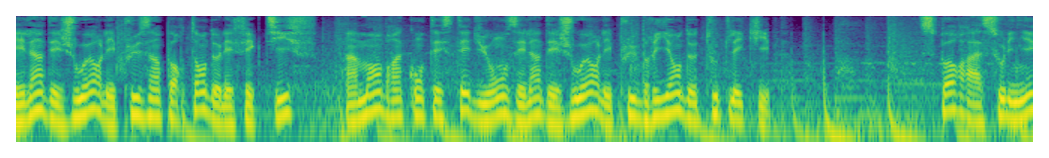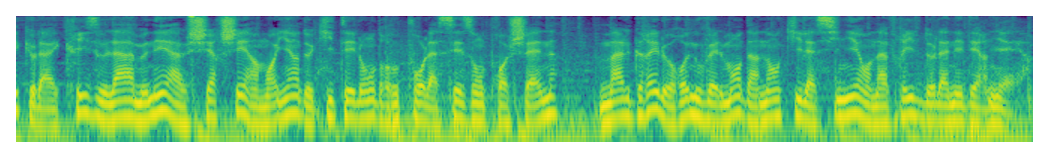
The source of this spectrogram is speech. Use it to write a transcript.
est l'un des joueurs les plus importants de l'effectif, un membre incontesté du 11 et l'un des joueurs les plus brillants de toute l'équipe. Sport a souligné que la crise l'a amené à chercher un moyen de quitter Londres pour la saison prochaine, malgré le renouvellement d'un an qu'il a signé en avril de l'année dernière.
